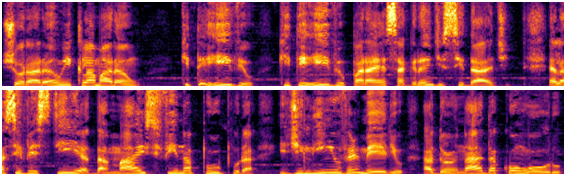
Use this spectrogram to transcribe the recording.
chorarão e clamarão: Que terrível, que terrível para essa grande cidade! Ela se vestia da mais fina púrpura e de linho vermelho, adornada com ouro,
